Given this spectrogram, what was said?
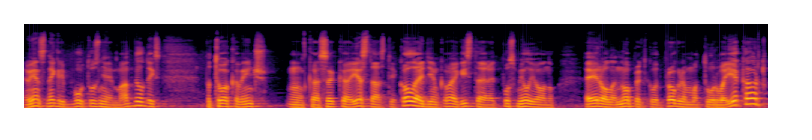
Neviens negrib būt uzņēmuma atbildīgs par to, ka viņš kā saka, iestāstīja kolēģiem, ka vajag iztērēt pusmiljonu eiro, lai nopirktu kaut kādu programmatūru vai iekārtu,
